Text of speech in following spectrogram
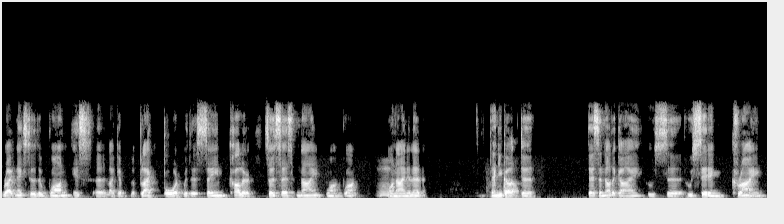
right next to the 1 is uh, like a, a, black board with the same color. So it says 911 mm. or 911. Then you got wow. the there's another guy who's uh, who's sitting crying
